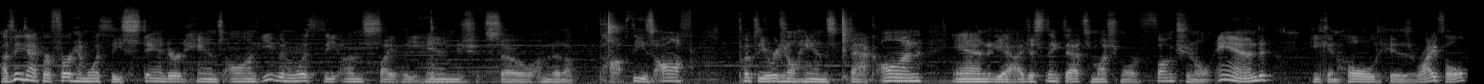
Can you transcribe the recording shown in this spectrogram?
I think I prefer him with the standard hands-on, even with the unsightly hinge, so I'm gonna pop these off, put the original hands back on, and yeah, I just think that's much more functional, and he can hold his rifle.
